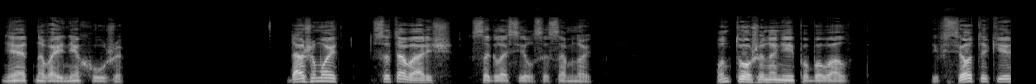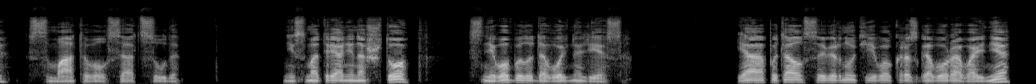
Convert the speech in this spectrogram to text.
Нет, на войне хуже. Даже мой сотоварищ согласился со мной. Он тоже на ней побывал и все-таки сматывался отсюда. Несмотря ни на что, с него было довольно леса. Я пытался вернуть его к разговору о войне,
